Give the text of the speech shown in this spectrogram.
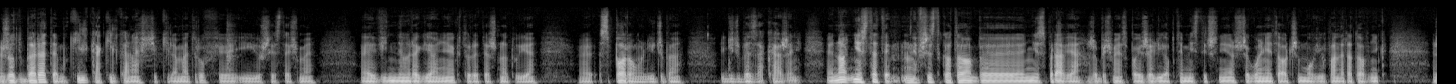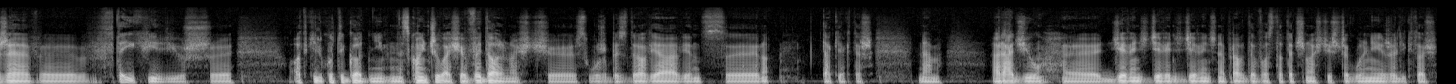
rzut beretem. Kilka, kilkanaście kilometrów e, i już jesteśmy e, w innym regionie, który też notuje sporą liczbę, liczbę zakażeń. No niestety, wszystko to nie sprawia, żebyśmy spojrzeli optymistycznie, szczególnie to, o czym mówił pan ratownik, że w tej chwili już od kilku tygodni skończyła się wydolność służby zdrowia, więc no, tak jak też nam radził 999 e, naprawdę w ostateczności, szczególnie jeżeli ktoś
